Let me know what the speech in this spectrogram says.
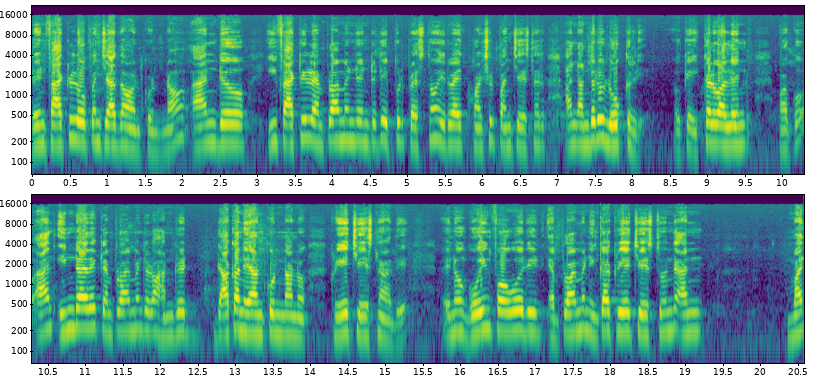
రెండు ఫ్యాక్టరీలు ఓపెన్ చేద్దాం అనుకుంటున్నాం. అండ్ ఈ ఫ్యాక్టరీలో ఎంప్లాయ్మెంట్ ఏంటంటే ఇప్పుడు ప్రస్తుతం ఇరవై ఐదు మనుషులు పనిచేస్తున్నారు. అండ్ అందరూ లోకల్లీ ఓకే. ఇక్కడ వాళ్ళే మాకు. అండ్ ఇండైరెక్ట్ ఎంప్లాయ్మెంట్ హండ్రెడ్ దాకా నేను అనుకుంటున్నాను క్రియేట్ చేసిన అది. యూనో గోయింగ్ ఫార్వర్డ్ ఈ ఎంప్లాయ్మెంట్ ఇంకా క్రియేట్ చేస్తుంది. అండ్ మన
